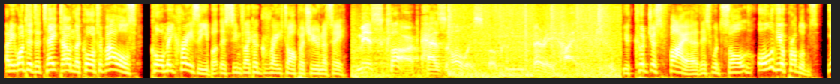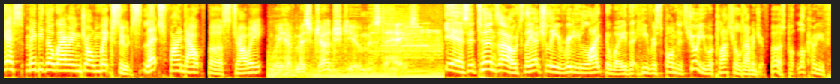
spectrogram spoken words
and he wanted to take down the Court of Owls. Call me crazy, but this seems like a great opportunity. Miss Clark has always spoken very highly of you. You could just fire, this would solve all of your problems. Yes, maybe they're wearing John Wick suits. Let's find out first, shall we? We have misjudged you, Mr. Hayes. Yes, it turns out they actually really like the way that he responded. Sure, you were collateral damage at first, but look how you've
